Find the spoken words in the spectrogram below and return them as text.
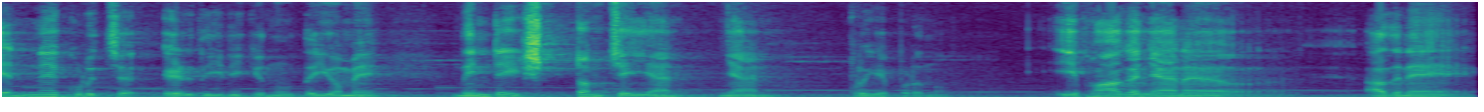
എന്നെക്കുറിച്ച് എഴുതിയിരിക്കുന്നു. ദൈവമേ നിന്റെ ഇഷ്ടം ചെയ്യാൻ ഞാൻ പ്രിയപ്പെടുന്നു. ഈ ഭാഗം ഞാൻ അതിനെ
